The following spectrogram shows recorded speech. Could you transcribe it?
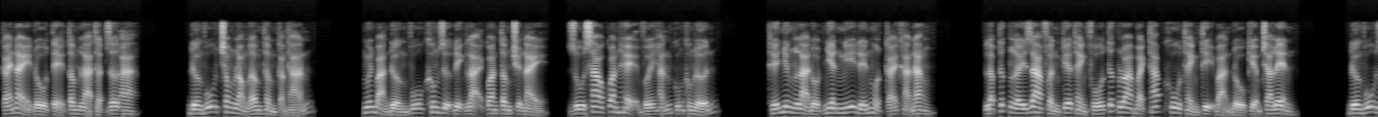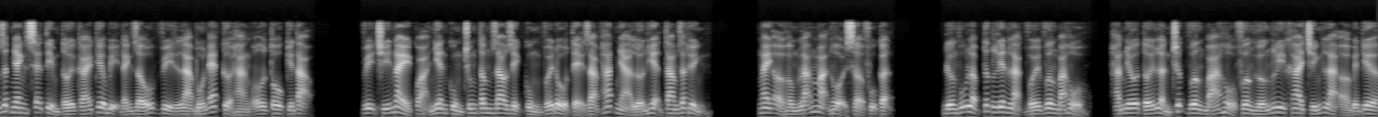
cái này đồ tể tâm là thật dơ a. Đường vũ trong lòng âm thầm cảm thán. Nguyên bản đường vũ không dự định lại quan tâm chuyện này, dù sao quan hệ với hắn cũng không lớn. Thế nhưng là đột nhiên nghĩ đến một cái khả năng. Lập tức lấy ra phần kia thành phố tức loa bạch tháp khu thành thị bản đồ kiểm tra lên. Đường vũ rất nhanh sẽ tìm tới cái kia bị đánh dấu vì là bốn s cửa hàng ô tô kiến tạo vị trí này quả nhiên cùng trung tâm giao dịch cùng với đồ tể dạp hát nhà lớn hiện tam giác hình. Ngay ở hồng lãng mạn hội sở phụ cận, đường vũ lập tức liên lạc với vương bá hổ, hắn nhớ tới lần trước vương bá hổ phương hướng ly khai chính là ở bên kia,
